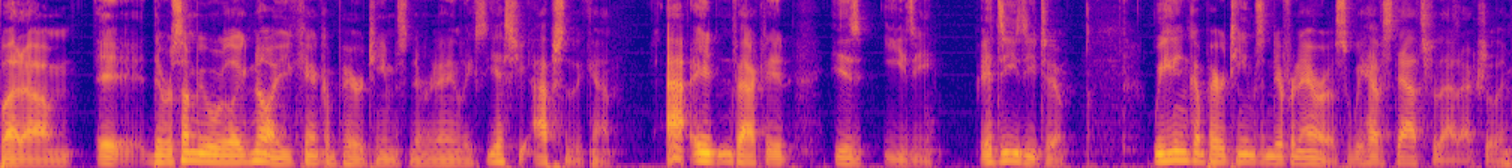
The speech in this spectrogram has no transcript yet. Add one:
But um, it, there were some people who were like, no, you can't compare teams in different leagues. Yes, you absolutely can. In fact, it is easy. It's easy to. We can compare teams in different eras. We have stats for that, actually.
